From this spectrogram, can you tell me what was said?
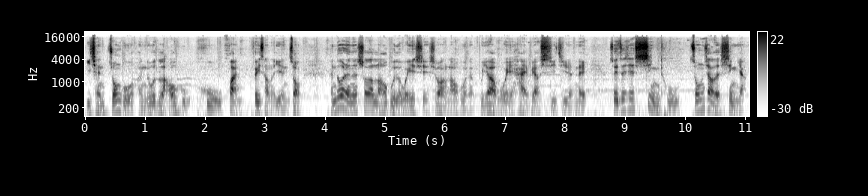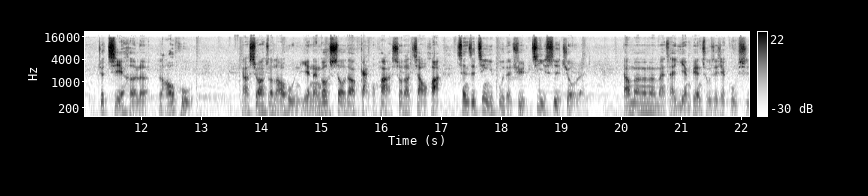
以前中国很多老虎虎患非常的严重。很多人呢受到老虎的威胁，希望老虎呢不要危害，不要袭击人类，所以这些信徒宗教的信仰就结合了老虎，然后希望说老虎也能够受到感化、受到教化，甚至进一步的去济世救人，然后慢慢慢慢才演变出这些故事。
